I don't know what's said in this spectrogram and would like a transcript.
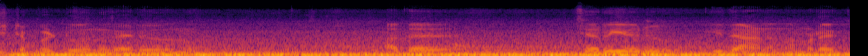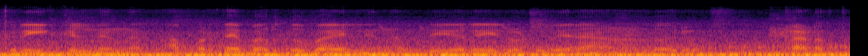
ഇഷ്ടപ്പെട്ടു എന്ന് കരുതുന്നു. അത് ചെറിയൊരു ഇതാണ്. നമ്മുടെ ക്രീക്കിൽ നിന്ന് അപ്പുറത്തെ ബർദുബായിൽ നിന്ന് ദീറയിലോട്ട് വരാനുള്ള ഒരു കടത്ത്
